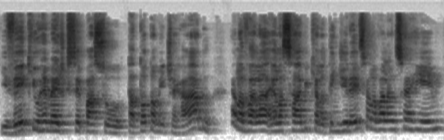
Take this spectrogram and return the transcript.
e vê que o remédio que você passou está totalmente errado, ela vai lá, ela sabe que ela tem direitos, ela vai lá no CRM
